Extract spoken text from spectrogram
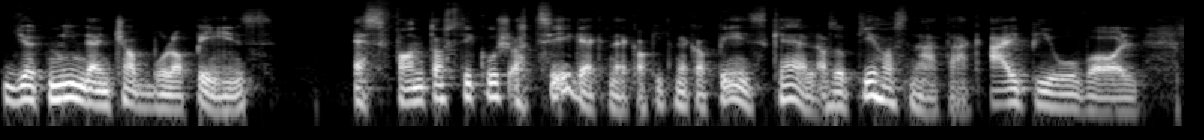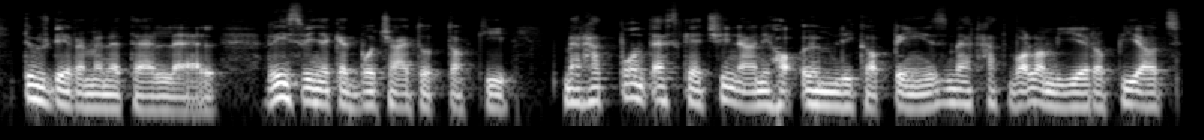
jött minden csapból a pénz, ez fantasztikus a cégeknek, akiknek a pénz kell, azok kihasználták IPO-val, tőzsdére menetellel, részvényeket bocsájtottak ki, mert hát pont ezt kell csinálni, ha ömlik a pénz, mert hát valamiért a piac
